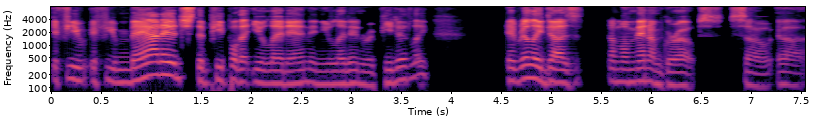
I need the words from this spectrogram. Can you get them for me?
if you, if you manage the people that you let in and you let in repeatedly, it really does, the momentum grows. So uh,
